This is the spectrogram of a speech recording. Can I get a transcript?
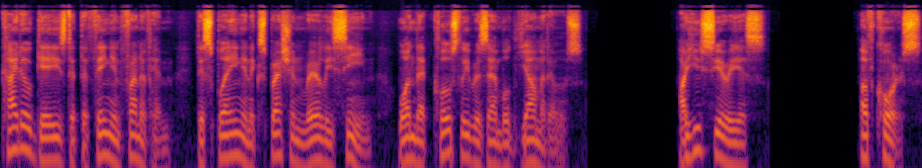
Kaido gazed at the thing in front of him, displaying an expression rarely seen, one that closely resembled Yamato's. Are you serious? Of course.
